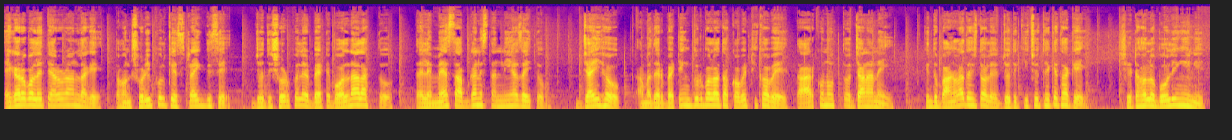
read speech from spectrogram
এগারো বলে তেরো রান লাগে, তখন শরীফুলকে স্ট্রাইক দিছে। যদি শরীফুলের ব্যাটে বল না লাগতো তাহলে ম্যাচ আফগানিস্তান নিয়ে যাইত। যাই হোক, আমাদের ব্যাটিং দুর্বলতা কবে ঠিক হবে, তার কোনো উত্তর জানা নেই। কিন্তু বাংলাদেশ দলের যদি কিছু থেকে থাকে, সেটা হলো বোলিং ইউনিট।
